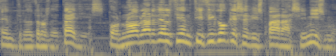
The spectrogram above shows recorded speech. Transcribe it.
entre otros detalles. Por no hablar del científico que se dispara a sí mismo.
